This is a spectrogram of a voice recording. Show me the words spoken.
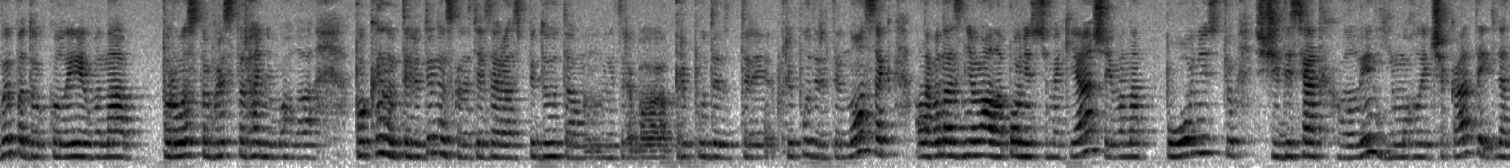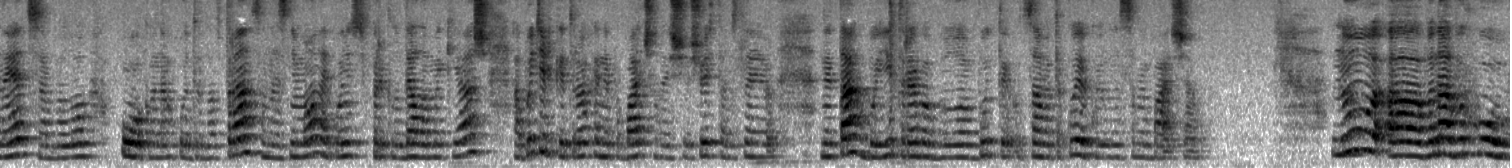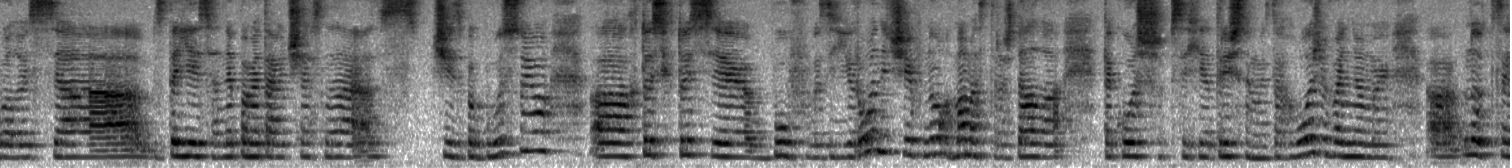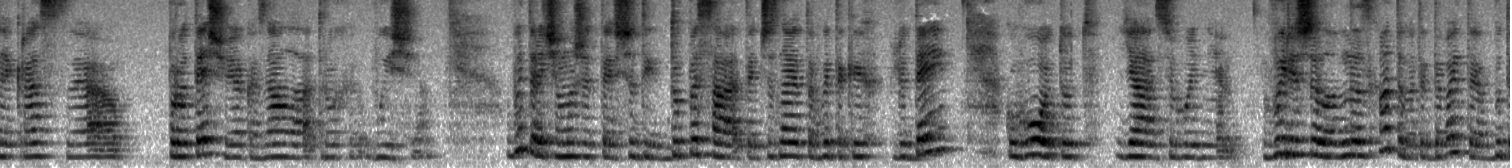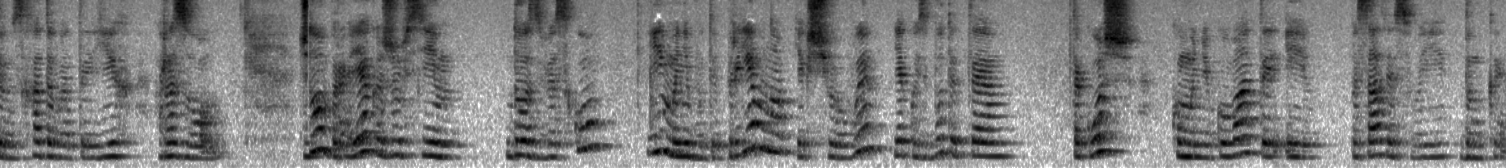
випадок, коли вона просто в ресторані могла покинути людину і сказати, я зараз піду, там мені треба припудрити, припудрити носик, але вона знімала повністю макіяж, і вона повністю 60 хвилин її могли чекати, і для неї це було ок. Вона входила в транс, вона знімала і повністю перекладала макіяж, аби тільки трохи не побачили, що щось там з нею не так, бо їй треба було бути от саме такою, якою вона себе бачила. Ну, вона виховувалася, здається, не пам'ятаю чесно, чи з бабусею. Хтось, хтось е, був з її родичів, ну, а мама страждала також психіатричними захворюваннями. Ну, це якраз е, про те, що я казала трохи вище. Ви, до речі, можете сюди дописати, чи знаєте ви таких людей, кого тут я сьогодні вирішила не згадувати. Давайте будемо згадувати їх разом. Добре, я кажу всім до зв'язку, і мені буде приємно, якщо ви якось будете також комунікувати і писати свої думки.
